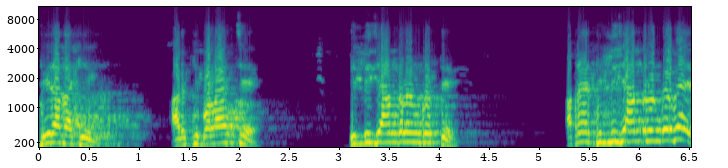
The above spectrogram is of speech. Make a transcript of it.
ফিরাদ হাকিম। আর কি বলা হচ্ছে? দিল্লি যে আন্দোলন করতে। আপনারা দিল্লি যে আন্দোলন করবেন?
